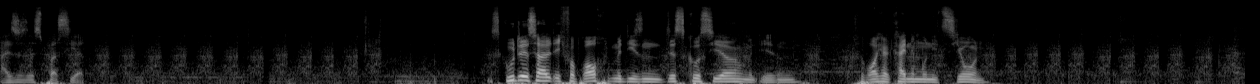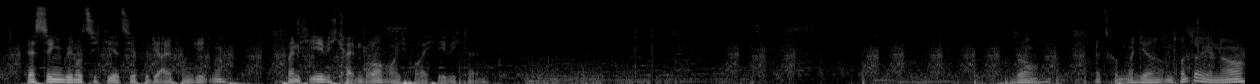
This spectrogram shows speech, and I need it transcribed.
Also es ist passiert. Das Gute ist halt, ich verbrauche mit diesen Diskus hier, mit diesen, verbrauche ich halt keine Munition. Deswegen benutze ich die jetzt hier für die einfachen Gegner. Wenn ich Ewigkeiten brauche. Oh, ich brauche echt Ewigkeiten. So, jetzt kommt man hier und runter, genau.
